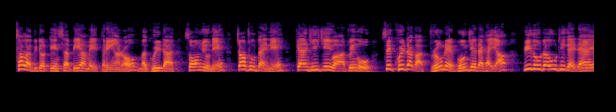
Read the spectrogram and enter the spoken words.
ဆက်လက်ပြီးတော့တင်ဆက်ပေးရမယ့်သတင်းကတော့မကွေးတိုင်းစောမြို့နယ်ကြောက်ထုတိုက်နယ်ကံကြီးကျေးရွာအတွင်းကိုစစ်ခွေးတပ်က drone နဲ့ဘုံကျဲတိုက်ခိုက်ရာပြည်သူတအုပ်ထိခိုက်ဒဏ်ရာရ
